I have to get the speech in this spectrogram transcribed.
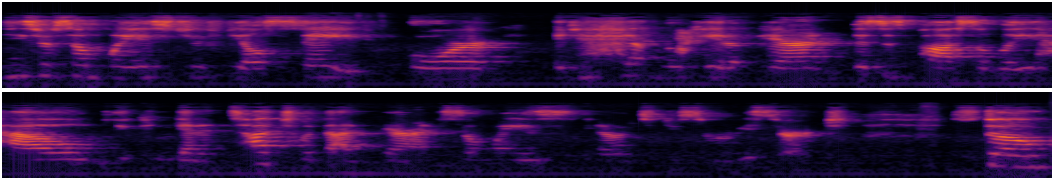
these are some ways to feel safe, or if you can't locate a parent, this is possibly how you can get in touch with that parent. Some ways, you know, to do some research. So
